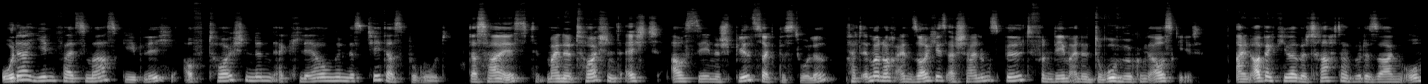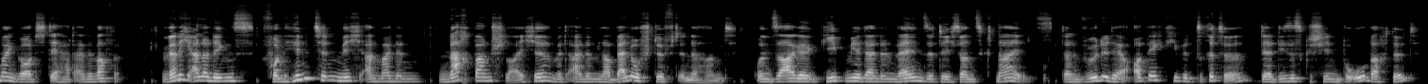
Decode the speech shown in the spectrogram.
oder jedenfalls maßgeblich auf täuschenden Erklärungen des Täters beruht. Das heißt, meine täuschend echt aussehende Spielzeugpistole hat immer noch ein solches Erscheinungsbild, von dem eine Drohwirkung ausgeht. Ein objektiver Betrachter würde sagen, oh mein Gott, der hat eine Waffe. Wenn ich allerdings von hinten mich an meinen Nachbarn schleiche mit einem Labello-Stift in der Hand und sage, gib mir deinen Wellensittich, sonst knallt's, dann würde der objektive Dritte, der dieses Geschehen beobachtet,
